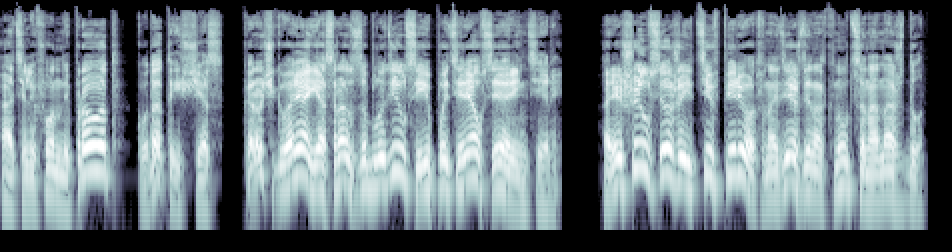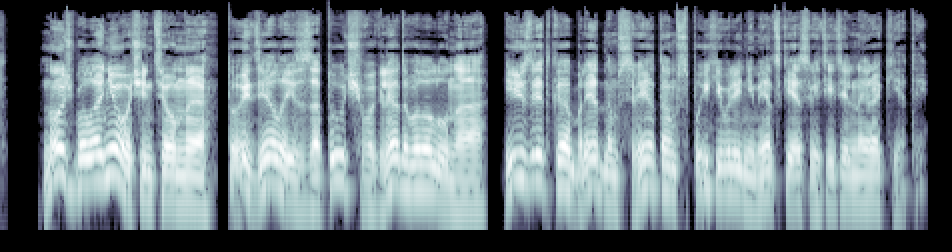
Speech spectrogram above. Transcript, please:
а телефонный провод куда-то исчез. Короче говоря, я сразу заблудился и потерял все ориентиры. Решил все же идти вперед в надежде наткнуться на наш ДОТ. Ночь была не очень темная, то и дело из-за туч выглядывала луна, изредка бледным светом вспыхивали немецкие осветительные ракеты.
